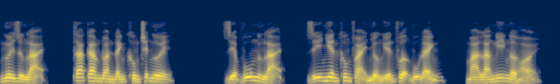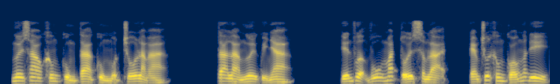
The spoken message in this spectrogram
Ngươi dừng lại, ta cam đoan đánh không chết ngươi. Diệp vũ ngừng lại, dĩ nhiên không phải nhường yến phượng vũ đánh, mà là nghi ngờ hỏi, ngươi sao không cùng ta cùng một chỗ làm a à? Ta làm ngươi quỷ nha. Yến phượng vũ mắt tối xâm lại, kém chút không có ngất đi,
